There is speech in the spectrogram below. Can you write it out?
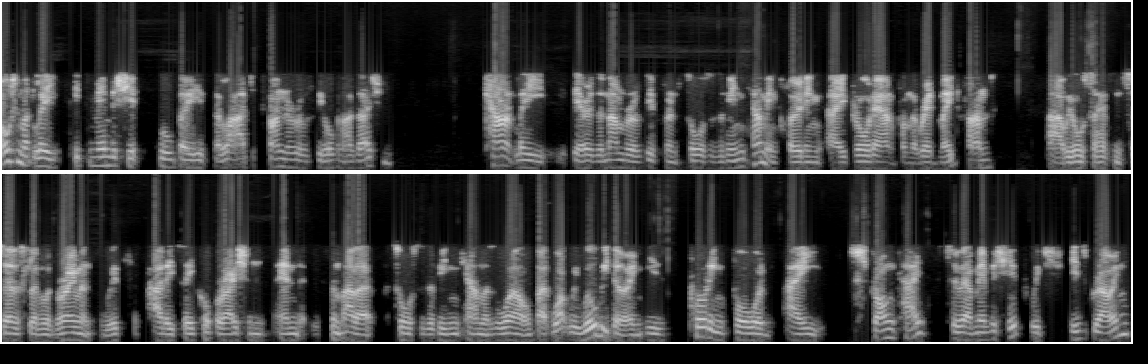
ultimately, its membership will be the largest funder of the organisation. Currently, there is a number of different sources of income, including a drawdown from the Red Meat Fund. Uh, we also have some service level agreements with RDC Corporation and some other sources of income as well. But what we will be doing is putting forward a strong case to our membership, which is growing.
